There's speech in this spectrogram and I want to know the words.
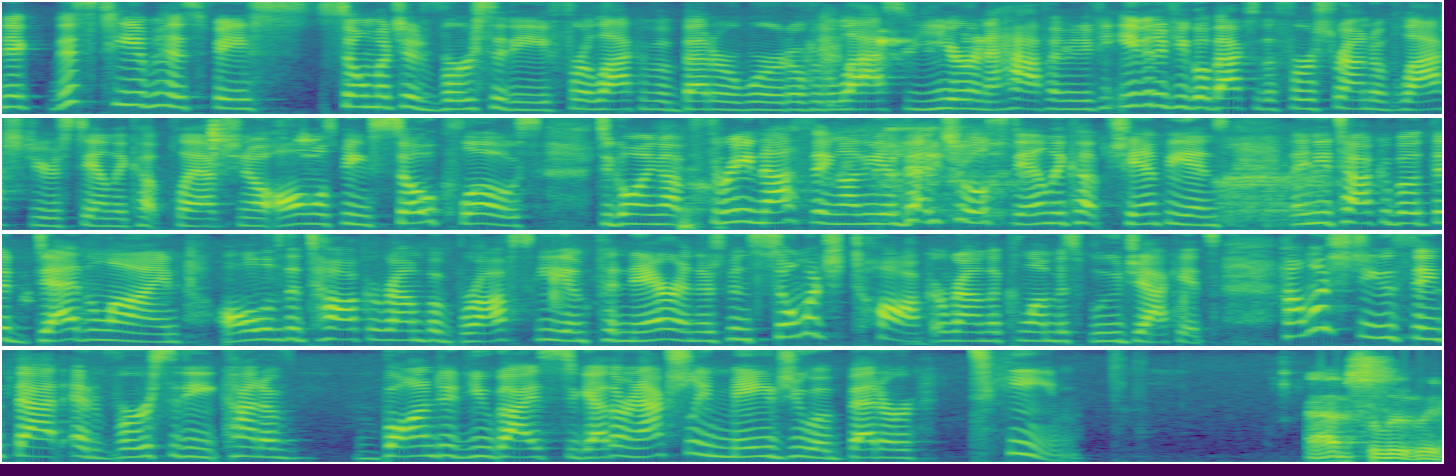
Nick, this team has faced so much adversity, for lack of a better word, over the last year and a half. I mean, if you, even if you go back to the first round of last year's Stanley Cup playoffs, you know, almost being so close to going up 3 nothing on the eventual Stanley Cup champions. Then you talk about the deadline, all of the talk around Bobrovsky and Panarin. There's been so much talk around the Columbus Blue Jackets. How much do you think that adversity kind of bonded you guys together and actually made you a better team? Absolutely,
